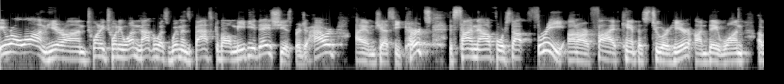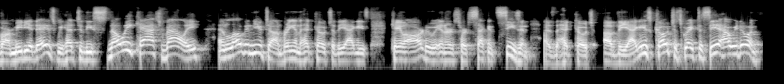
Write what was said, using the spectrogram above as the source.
we roll on here on 2021 Mountain West Women's Basketball Media Days. She is Bridget Howard. I am Jesse Kurtz. It's time now for stop three on our five campus tour here on day one of our Media Days. We head to the snowy Cache Valley in Logan, Utah, and bring in the head coach of the Aggies, Kayla Ard, who enters her second season as the head coach of the Aggies. Coach, it's great to see you. How are we doing?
